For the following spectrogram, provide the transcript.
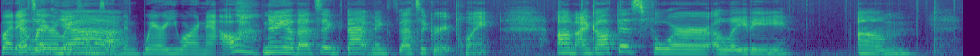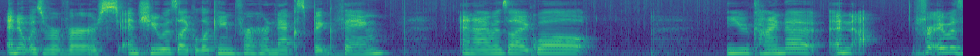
but it That's a- rarely comes up in where you are now No, yeah, that's a that makes that's a great point. Um, I got this for a lady, um, and it was reversed, and she was like looking for her next big thing, and I was like, well, you kind of and. For, it was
